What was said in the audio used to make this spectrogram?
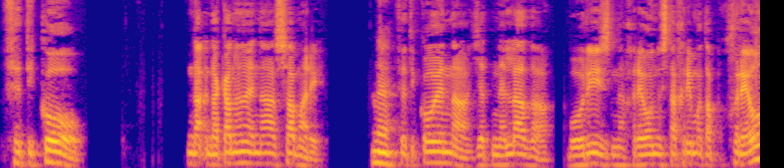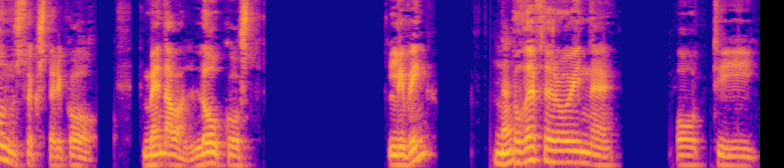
θετικό, να, να κάνω ένα summary. Ναι. Θετικό ένα, για την Ελλάδα μπορείς να χρεώνεις τα χρήματα που χρεώνουν στο εξωτερικό με ένα low cost living. Ναι. Το δεύτερο είναι ότι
